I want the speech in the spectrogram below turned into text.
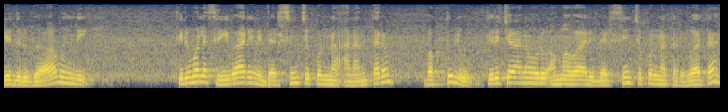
ఎదురుగా ఉంది. తిరుమల శ్రీవారిని దర్శించుకున్న అనంతరం భక్తులు తిరుచానూరు అమ్మవారి దర్శించుకున్న తరువాత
